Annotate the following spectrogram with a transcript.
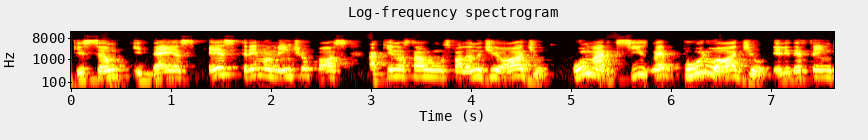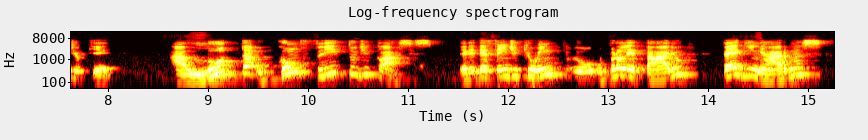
que são ideias extremamente opostas. Aqui nós estávamos falando de ódio. O marxismo é puro ódio. Ele defende o quê? A luta, o conflito de classes. Ele defende que o, o proletário pegue em armas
